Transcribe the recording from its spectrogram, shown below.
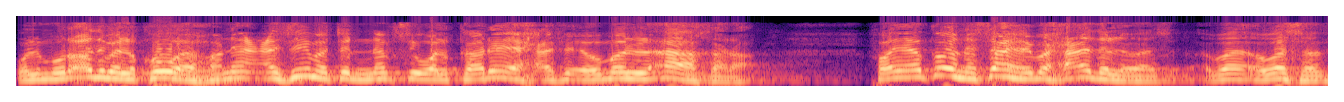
والمراد بالقوة هنا عزيمة النفس والكريحة في أمور الآخرة. فيكون صاحب هذا الوصف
